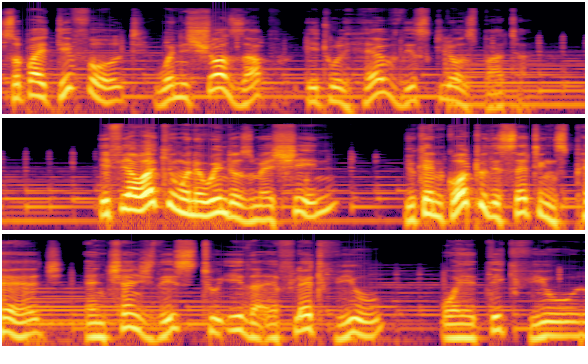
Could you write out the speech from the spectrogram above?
So by default, when it shows up, it will have this close button. If you are working on a Windows machine, you can go to the settings page and change this to either a flat view or a thick view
